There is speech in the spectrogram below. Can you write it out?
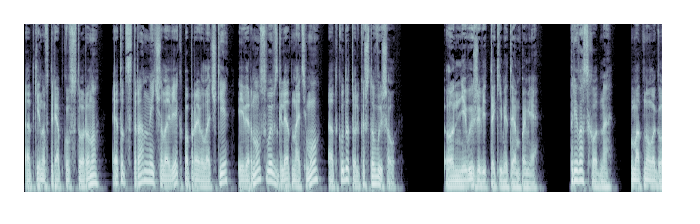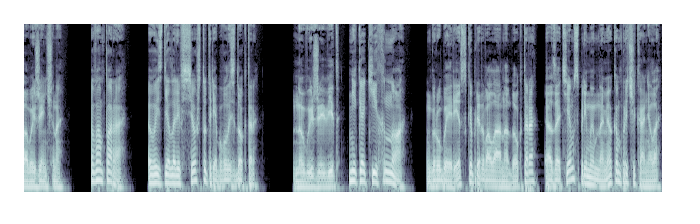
Откинув тряпку в сторону, этот странный человек поправил очки и вернул свой взгляд на тьму, откуда только что вышел. «Он не выживет такими темпами». «Превосходно», — мотнула головой женщина. «Вам пора. Вы сделали все, что требовалось, доктор». «Но вы же вид...» «Никаких «но». Грубо и резко прервала она доктора, а затем с прямым намеком прочеканила.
